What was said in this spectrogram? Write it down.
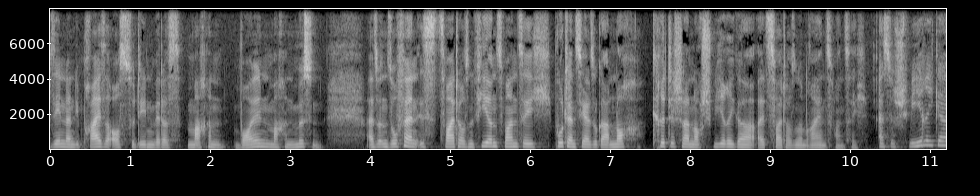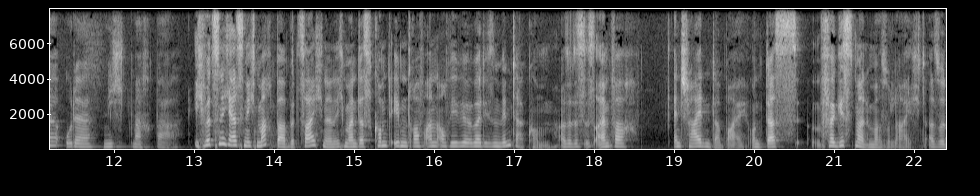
sehen dann die Preise aus, zu denen wir das machen wollen, machen müssen? Also insofern ist 2024 potenziell sogar noch kritischer, noch schwieriger als 2023. Also schwieriger oder nicht machbar? Ich würde es nicht als nicht machbar bezeichnen. Ich meine, das kommt eben darauf an, auch wie wir über diesen Winter kommen. Also das ist einfach entscheidend dabei. Und das vergisst man immer so leicht. Also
